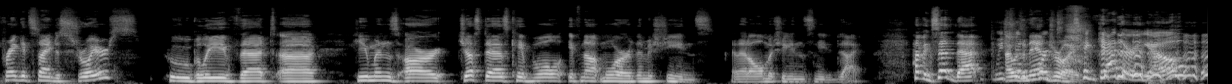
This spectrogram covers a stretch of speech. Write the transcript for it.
Frankenstein destroyers, who believe that uh, humans are just as capable, if not more, than machines, and that all machines need to die. Having said that, we I was an worked android. together, yo.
